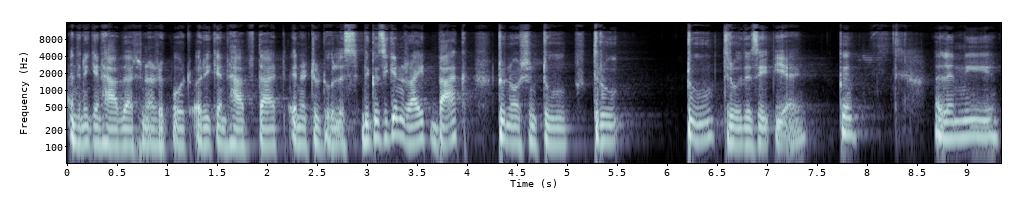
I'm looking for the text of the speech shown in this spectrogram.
and then you can have that in a report or you can have that in a to-do list because you can write back to Notion 2 through 2 through this API. Okay. Let me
